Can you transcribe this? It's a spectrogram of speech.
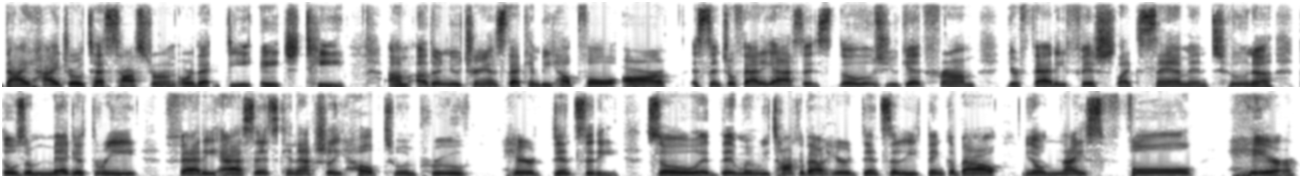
dihydrotestosterone or that DHT. Um, other nutrients that can be helpful are essential fatty acids. Those you get from your fatty fish like salmon, tuna, those omega 3 fatty acids can actually help to improve hair density. So uh, that when we talk about hair density, think about, you know, nice full hair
